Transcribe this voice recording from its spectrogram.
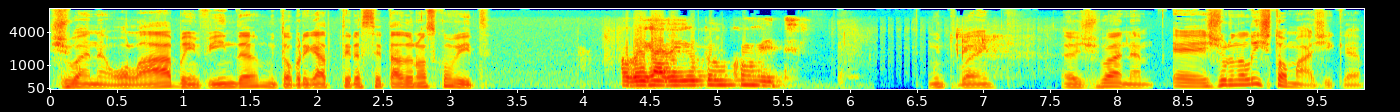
Joana, olá, bem-vinda, muito obrigado por ter aceitado o nosso convite. Obrigada eu pelo convite. Muito bem. A Joana é jornalista ou mágica?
